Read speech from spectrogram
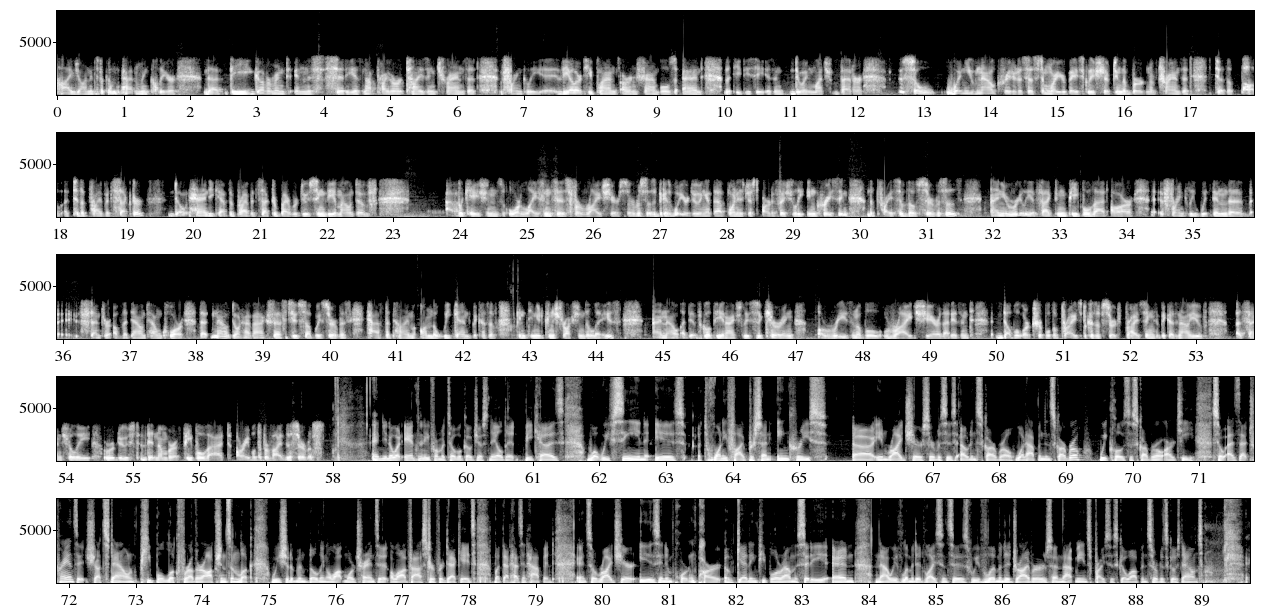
Hi, John. It's become patently clear that the government in this city is not prioritizing transit. Frankly, the LRT plans are in shambles, and the TTC isn't doing much better. So, when you've now created a system where you're basically shifting the burden of transit to the pub to the private sector, don't handicap the private sector by reducing the amount of applications or licenses for rideshare services because what you're doing at that point is just artificially increasing the price of those services and you're really affecting people that are frankly within the center of the downtown core that now don't have access to subway service half the time on the weekend because of continued construction delays and now a difficulty in actually securing a reasonable ride share that isn't double or triple the price because of surge pricing because now you've essentially reduced the number of people that are able to provide this service. And you know what? Anthony from Etobicoke just nailed it because what we've seen is a 25% increase uh, in rideshare services out in Scarborough. What happened in Scarborough? We closed the Scarborough RT. So as that transit shuts down, people look for other options. And look, we should have been building a lot more transit a lot faster for decades, but that hasn't happened. And so rideshare is an important part of getting people around the city. And now we've limited licenses, we've limited drivers, and that means prices go up and service goes down.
